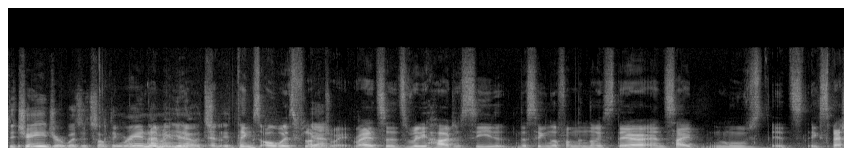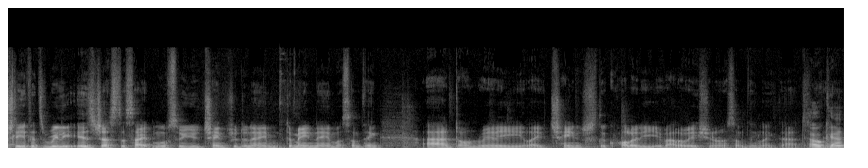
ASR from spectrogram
the change, or was it something random? I mean, you know, it- it's it- things always fluctuate, right? So it's really hard to see the- signal from the noise there, and site moves. It's especially if it really is just a site move. So you change your domain domain name or something. Uh, don't really like change the quality evaluation or something like that. Okay.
